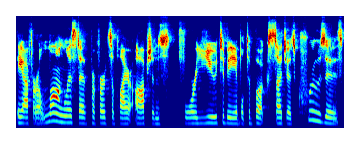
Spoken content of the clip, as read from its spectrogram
They offer a long list of preferred supplier options for you to be able to book, such as cruises,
